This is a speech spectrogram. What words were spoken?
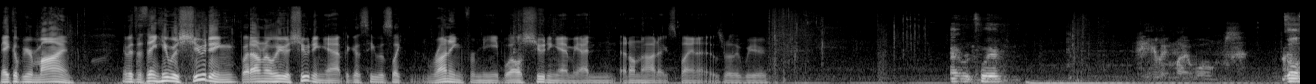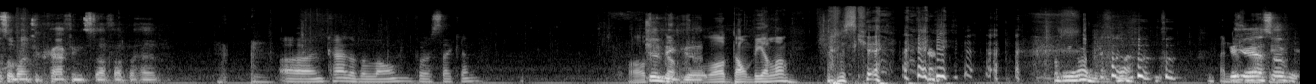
make up your mind. And But the thing, he was shooting, but I don't know who he was shooting at because he was like running for me while shooting at me. I, didn't, I don't know how to explain it. It was really weird. Alright, we're clear. Healing my wounds. There's also a bunch of crafting stuff up ahead. Uh, I'm kind of alone for a second. Well, Should be don't- good. Well, don't be alone. I'm just kidding. Get I'm just your ass messing. over.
